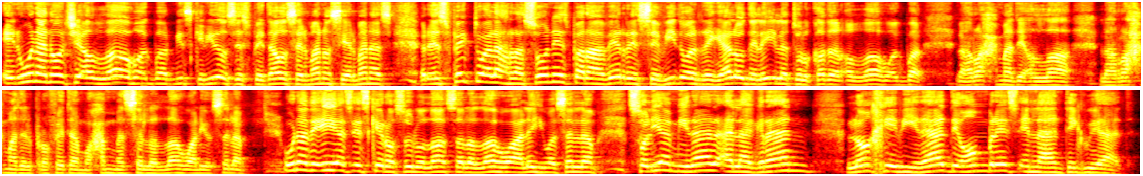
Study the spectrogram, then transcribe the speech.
en una noche. Allahu Akbar, mis queridos respetados hermanos y hermanas, respecto a las razones para haber recibido el regalo de Laylatul Qadr, Allahu Akbar, la rahma de Allah, la rahma del profeta Muhammad sallallahu alayhi wasallam. Una de ellas es que Rasulullah sallallahu alayhi wasallam solía mirar a la gran longevidad de hombres en la antigüedad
